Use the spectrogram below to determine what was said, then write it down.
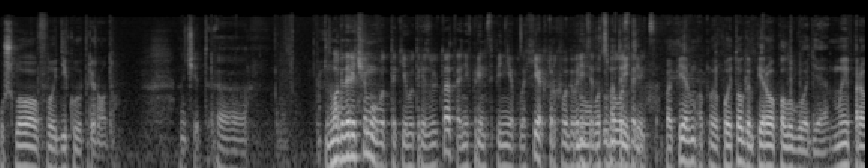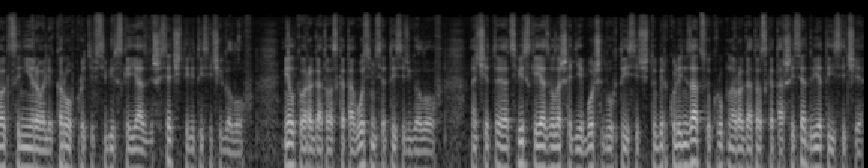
ушло в дикую природу. Значит, ну, Благодаря чему вот такие вот результаты, они в принципе неплохие, о которых вы говорите, ну, вот удалось смотрите, добиться? По, первым, по итогам первого полугодия мы провакцинировали коров против сибирской язвы 64 тысячи голов, мелкого рогатого скота 80 тысяч голов, значит, э, от сибирской язвы лошадей больше 2 тысяч, туберкулинизацию крупного рогатого скота 62 тысячи,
